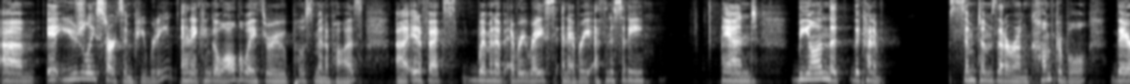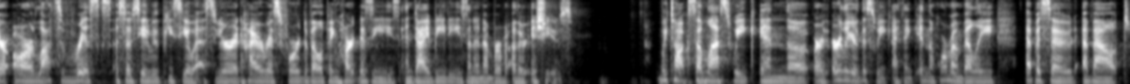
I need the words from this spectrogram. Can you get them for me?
Um, it usually starts in puberty and it can go all the way through postmenopause. Uh, it affects women of every race and every ethnicity. And beyond the the kind of symptoms that are uncomfortable, there are lots of risks associated with PCOS. You're at higher risk for developing heart disease and diabetes and a number of other issues. We talked some last week in the, or earlier this week, I think, in the Hormone Belly episode about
